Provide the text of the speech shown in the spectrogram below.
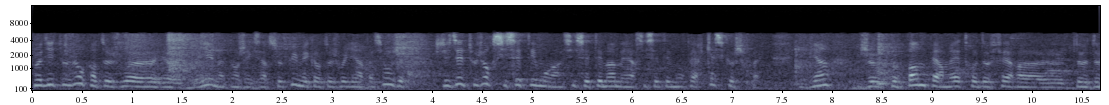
Je me dis toujours, quand je vois. Euh, vous voyez, maintenant, j'exerce plus, mais quand je voyais un patient, je, disais toujours si c'était moi, si c'était ma mère, si c'était mon père, qu'est-ce que je ferais? Eh bien, je ne peux pas me permettre de faire euh, de, de,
